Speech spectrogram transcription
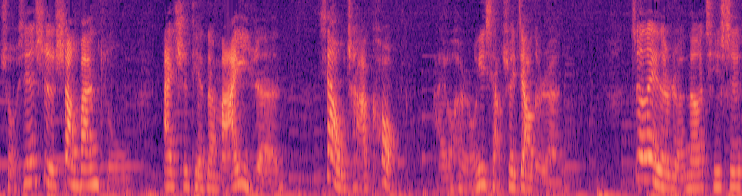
首先是上班族，爱吃甜的蚂蚁人，下午茶控，还有很容易想睡觉的人。这类的人呢，其实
